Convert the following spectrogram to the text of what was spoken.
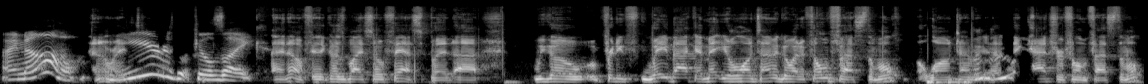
I know. I know, right? Years. It feels like. I know. It goes by so fast. But uh, we go pretty way back. I met you a long time ago at a film festival, a long time ago, mm-hmm. the Catcher Film Festival.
